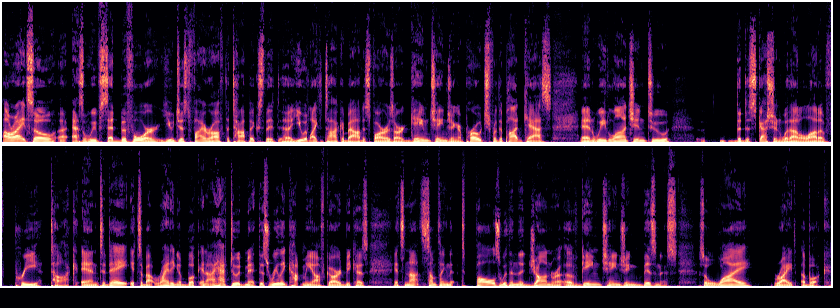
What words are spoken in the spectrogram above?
All right. So, uh, as we've said before, you just fire off the topics that uh, you would like to talk about as far as our game changing approach for the podcast, and we launch into the discussion without a lot of pre talk. And today it's about writing a book. And I have to admit, this really caught me off guard because it's not something that falls within the genre of game changing business. So, why write a book?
